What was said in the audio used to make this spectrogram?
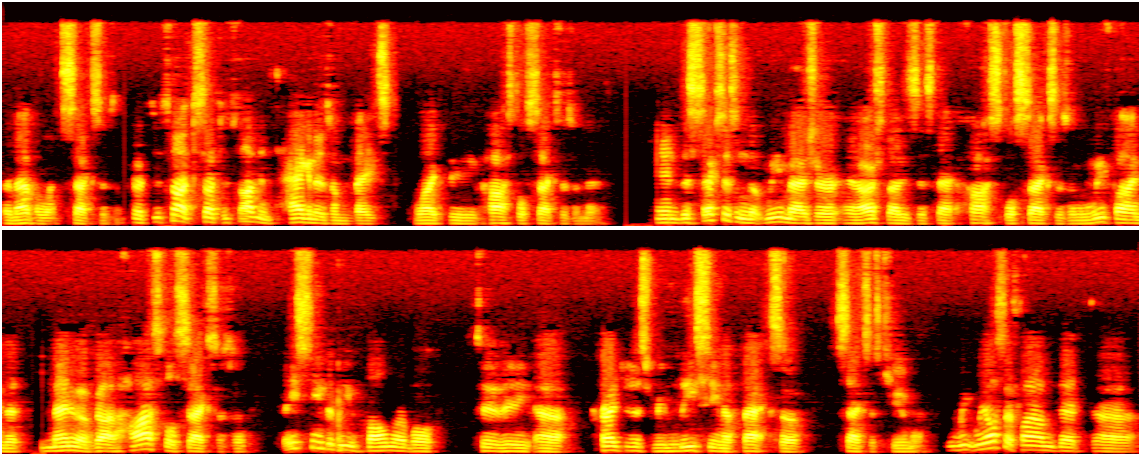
benevolent sexism. It's not such it's not an antagonism based like the hostile sexism is. And the sexism that we measure in our studies is that hostile sexism. And we find that men who have got hostile sexism, they seem to be vulnerable to the uh, prejudice releasing effects of sexist humor. We, we also found that uh,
